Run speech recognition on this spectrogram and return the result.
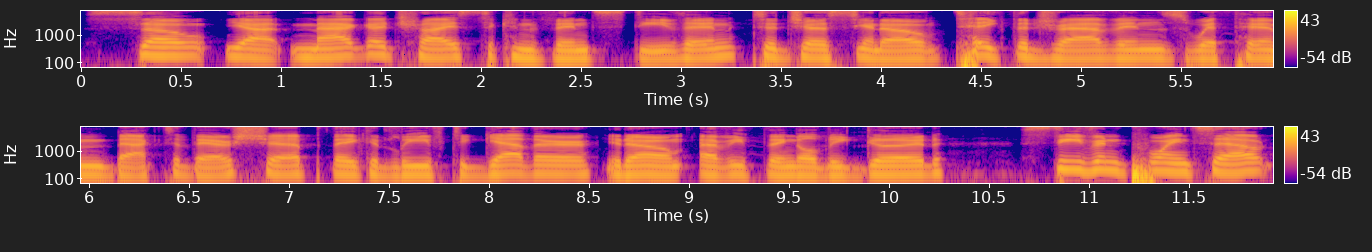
So, yeah, Maaga tries to convince Steven to just, you know, take the Drahvins with him back to their ship. They could leave together, you know, everything will be good. Steven points out,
